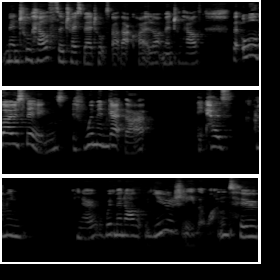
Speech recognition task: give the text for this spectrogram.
mental health. So Trace Mayer talks about that quite a lot. Mental health, but all those things, if women get that, it has. I mean, you know, women are usually the ones who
